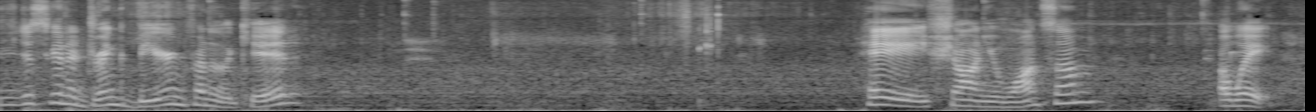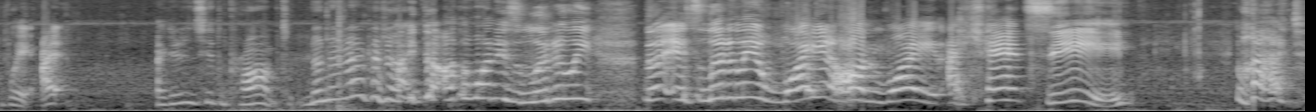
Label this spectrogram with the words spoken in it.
he just gonna drink beer in front of the kid? Hey, Shaun, you want some? Oh wait, wait, I I didn't see the prompt. No, no, no, no, no. The other one is literally the it's literally white on white. I can't see. What?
